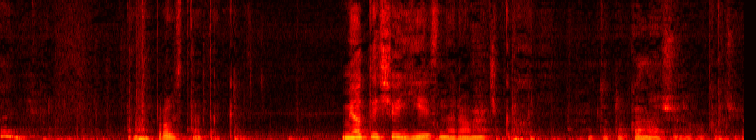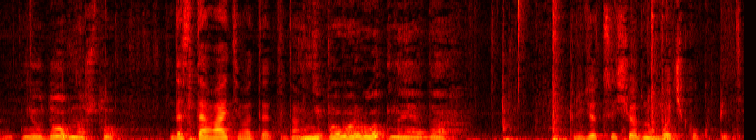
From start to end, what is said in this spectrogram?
А, просто так. Мед еще есть на рамочках. Это только начали выкачивать. Неудобно, что Доставать вот это, да? неповоротные, да. Придется еще одну бочку купить.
